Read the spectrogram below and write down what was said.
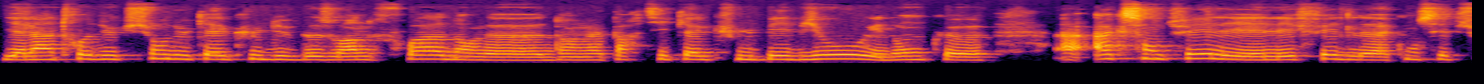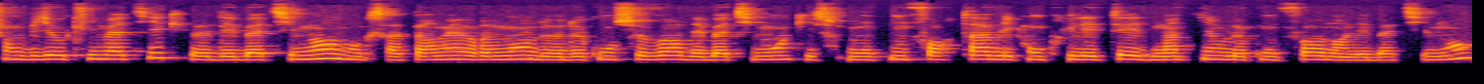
Il y a l'introduction du calcul du besoin de froid dans, la partie calcul BBio et donc euh, accentuer l'effet de la conception bioclimatique euh, des bâtiments. Donc ça permet vraiment de concevoir des bâtiments qui seront confortables, y compris l'été, et de maintenir le confort dans les bâtiments.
